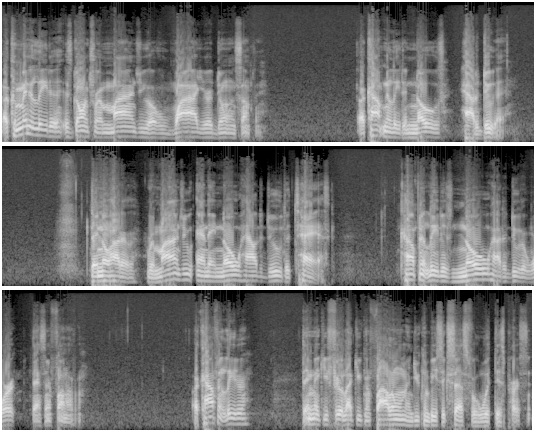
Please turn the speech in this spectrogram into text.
A committed leader is going to remind you of why you're doing something. A competent leader knows how to do that. They know how to remind you and they know how to do the task. Competent leaders know how to do the work that's in front of them. A confident leader they make you feel like you can follow them and you can be successful with this person.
